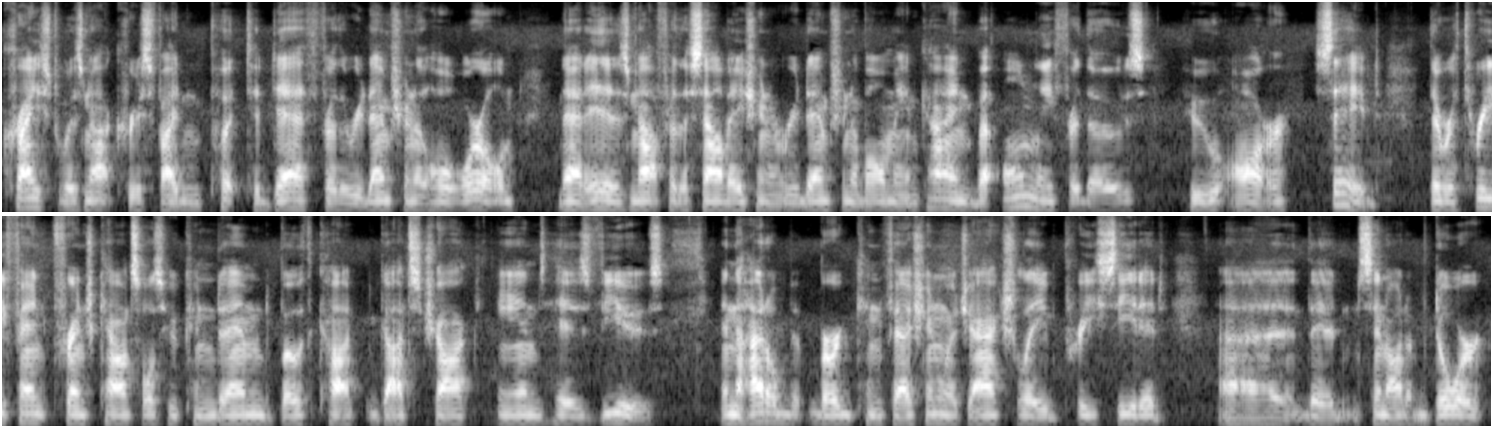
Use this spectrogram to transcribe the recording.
Christ was not crucified and put to death for the redemption of the whole world, that is, not for the salvation and redemption of all mankind, but only for those who are saved. There were three French councils who condemned both Gottschalk and his views. In the Heidelberg Confession, which actually preceded uh, the Synod of Dort,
